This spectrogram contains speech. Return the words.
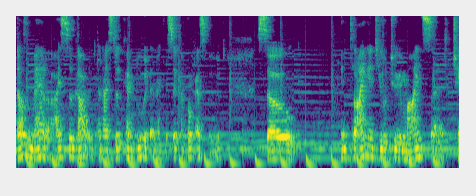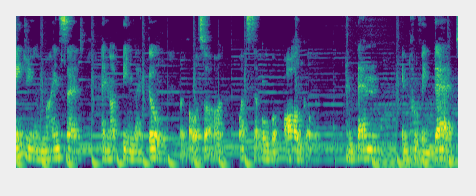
doesn't matter. I still got it and I still can do it and I can still can progress through it. So implying it to, to your mindset, changing your mindset and not being let go, but also about what's the overall goal. And then improving that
